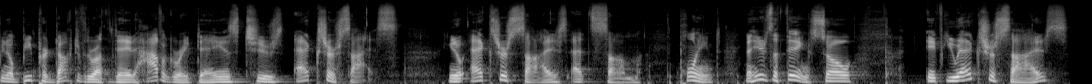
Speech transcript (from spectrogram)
you know, be productive throughout the day, to have a great day, is to exercise. You know, exercise at some point. Now, here's the thing. So, if you exercise,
